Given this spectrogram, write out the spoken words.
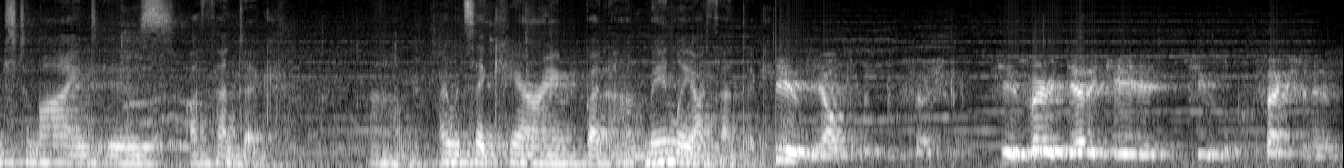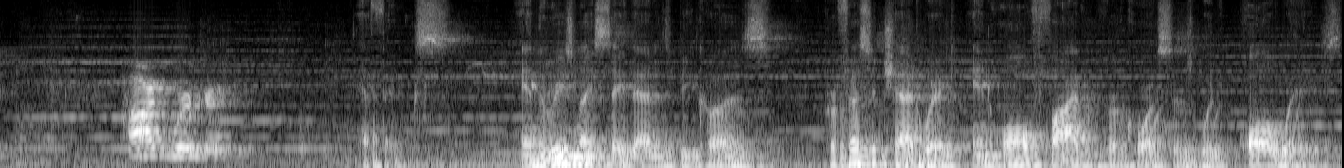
Comes to mind is authentic. Um, I would say caring, but um, mainly authentic. She is the ultimate professional. She is very dedicated. She was a perfectionist, hard worker. Ethics. And the reason I say that is because Professor Chadwick, in all five of her courses, would always,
